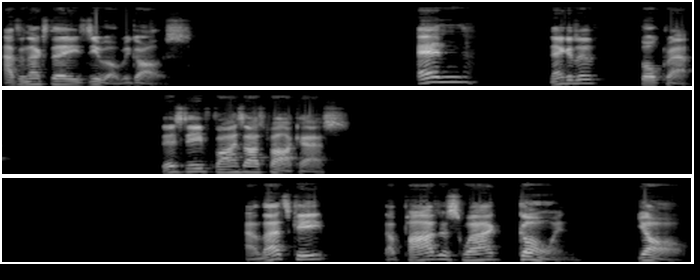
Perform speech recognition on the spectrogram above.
after next day, zero, regardless. End negative bullcrap. This is the Steve Grindsize podcast. And let's keep the positive swag going, y'all.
